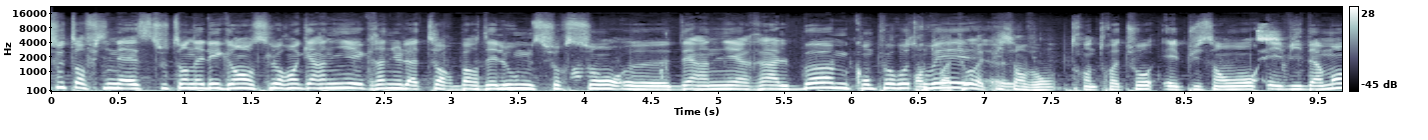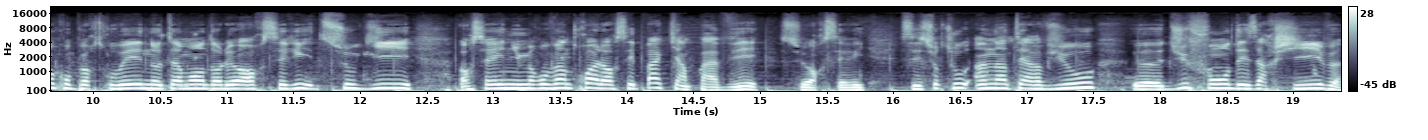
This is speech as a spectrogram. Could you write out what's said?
Tout en finesse, tout en élégance, Laurent Garnier, Granulator Bordelum sur son euh, dernier album qu'on peut retrouver. 33 tours et puis euh, s'en vont. 33 tours et puis s'en vont évidemment qu'on peut retrouver notamment dans le hors-série Tsugi, hors-série numéro 23. Alors c'est pas qu'un pavé ce hors-série, c'est surtout un interview euh, du fond des archives.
